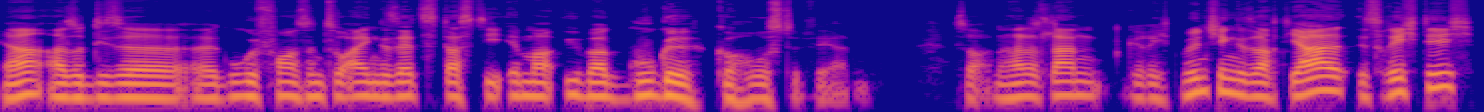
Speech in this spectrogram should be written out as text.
Ja, also diese äh, Google-Fonds sind so eingesetzt, dass die immer über Google gehostet werden. So, dann hat das Landgericht München gesagt, ja, ist richtig.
